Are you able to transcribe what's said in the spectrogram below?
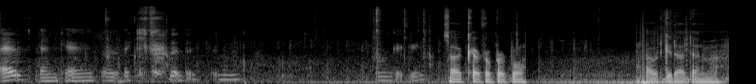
I have 10k, but I keep forgetting. Someone get green. So careful purple. I would get out Dynamo.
